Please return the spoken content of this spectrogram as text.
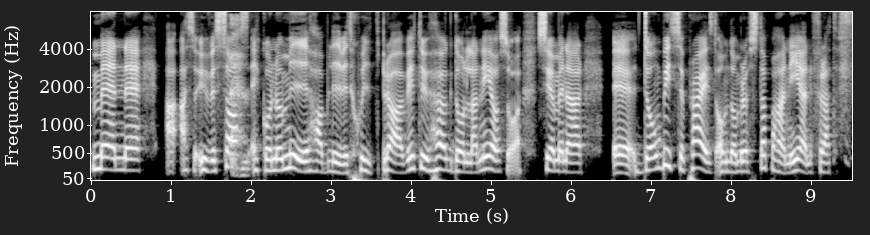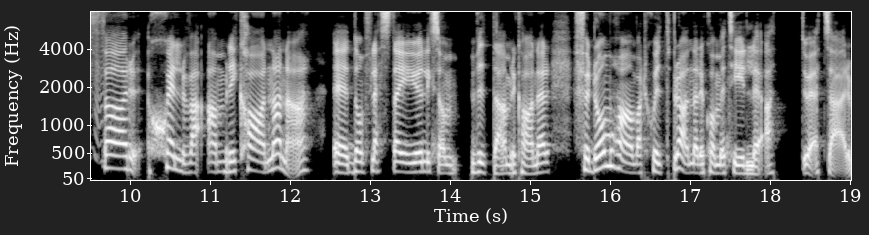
Men eh, alltså USAs ekonomi har blivit skitbra. Vet du hur hög dollarn är och så? Så jag menar, eh, don't be surprised om de röstar på han igen för att för själva amerikanarna eh, de flesta är ju liksom vita amerikaner. För dem har han varit skitbra när det kommer till att du vet så här,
